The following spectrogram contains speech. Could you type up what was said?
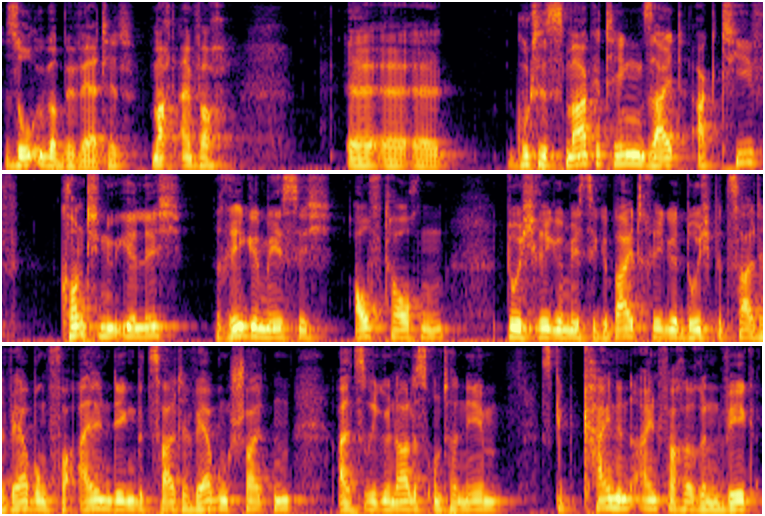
so überbewertet. Macht einfach äh, äh, äh gutes Marketing, seid aktiv, kontinuierlich, regelmäßig auftauchen durch regelmäßige Beiträge, durch bezahlte Werbung, vor allen Dingen bezahlte Werbung schalten als regionales Unternehmen. Es gibt keinen einfacheren Weg,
